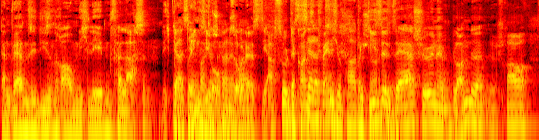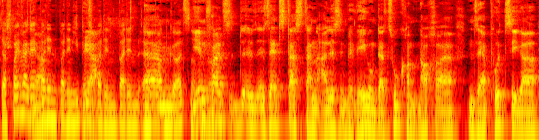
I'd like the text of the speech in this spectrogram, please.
dann werden sie diesen Raum nicht lebend verlassen. Ich ja, bringe sie um. So, das ist die absolute das Konsequenz. Ja und diese sehr schöne blonde Frau. Da sprechen wir gleich ja. bei den bei den Lieblings, bei den bei den äh, Bond Girls. Noch jedenfalls über. setzt das dann alles in Bewegung. Dazu kommt noch äh, ein sehr putziger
